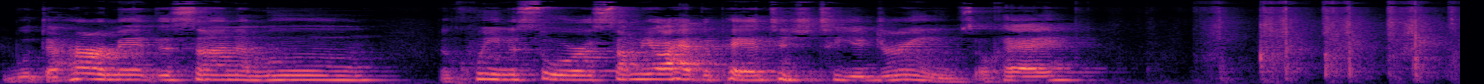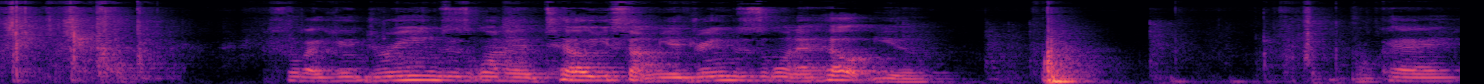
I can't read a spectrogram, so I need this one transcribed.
With the hermit, the sun and moon, the Queen of Swords. Some of y'all have to pay attention to your dreams, okay? I feel like your dreams is going to tell you something. Your dreams is going to help you. Okay.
